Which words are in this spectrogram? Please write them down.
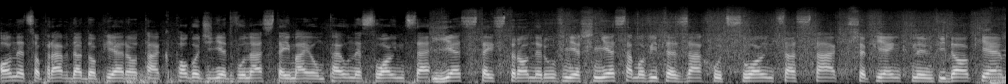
One co prawda dopiero tak po godzinie 12 mają pełne słońce. Jest z tej strony również niesamowity zachód słońca z tak przepięknym widokiem.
